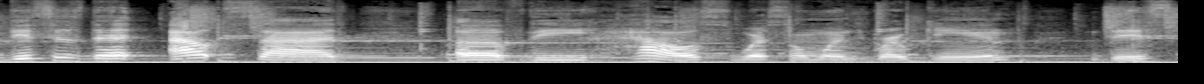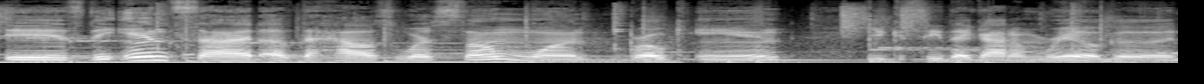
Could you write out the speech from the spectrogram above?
This is the outside of the house where someone broke in. This is the inside of the house where someone broke in. You can see they got them real good.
